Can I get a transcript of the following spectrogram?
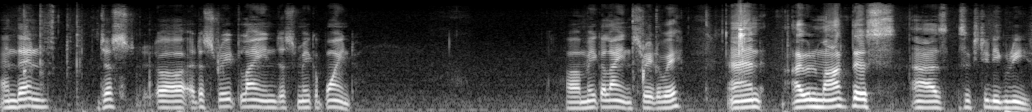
and then just uh, at a straight line just make a point. Uh, make a line straight away and I will mark this as 60 degrees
